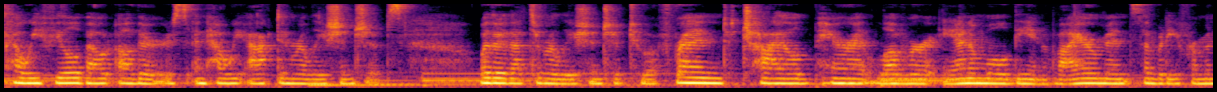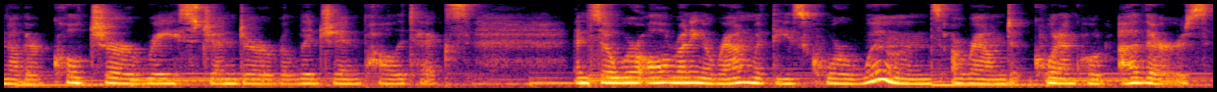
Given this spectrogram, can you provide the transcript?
how we feel about others and how we act in relationships whether that's a relationship to a friend, child, parent, lover, animal, the environment, somebody from another culture, race, gender, religion, politics. And so we're all running around with these core wounds around quote unquote others.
